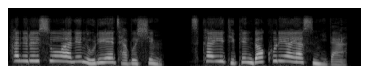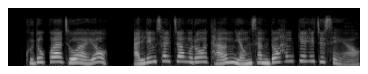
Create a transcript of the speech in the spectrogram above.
하늘을 수호하는 우리의 자부심, 스카이 디펜더 코리아였습니다. 구독과 좋아요, 알림 설정으로 다음 영상도 함께 해주세요.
